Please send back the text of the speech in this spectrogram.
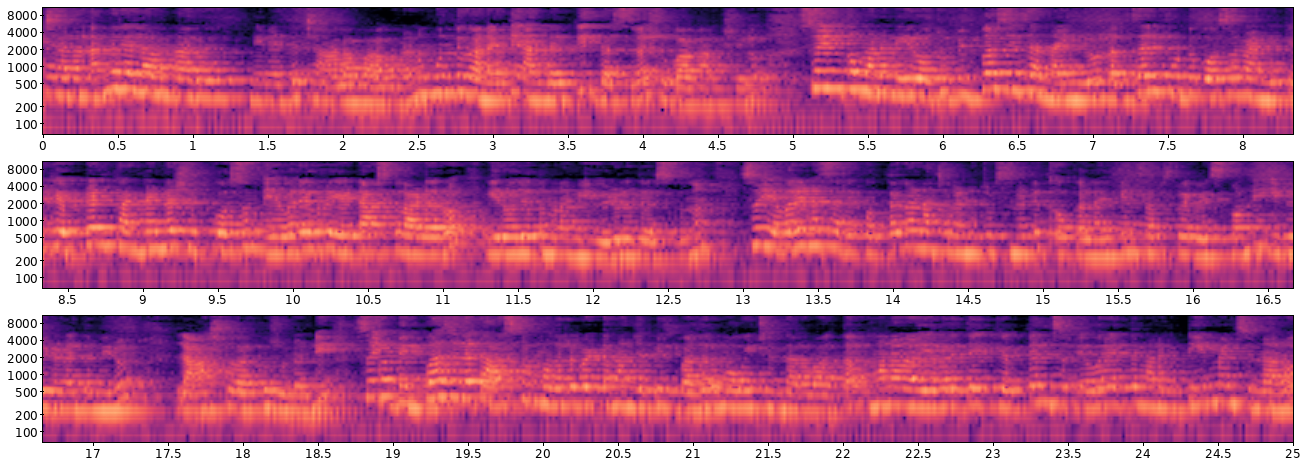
ఛానల్ అందరు ఎలా ఉన్నారు? నేనైతే చాలా బాగున్నాను. ముందుగానైతే అందరికీ దసరా శుభాకాంక్షలు. సో ఇంకా మనం ఈ రోజు బిగ్ బాస్ సీజన్ నైన్లో లగ్జరీ ఫుడ్ కోసం అండ్ కెప్టెన్ కంటెండర్షిప్ కోసం ఎవరెవరు ఏ టాస్క్ ఆడారో ఈ రోజు అయితే మనం ఈ వీడియోలో తెలుసుకుందాం. సో ఎవరైనా సరే కొత్తగా నా ఛానల్ చూసినట్టయితే ఒక లైక్ అండ్ సబ్స్క్రైబ్ చేసుకోండి ఈ వీడియోని అయితే మీరు లాస్ట్ వరకు చూడండి. సో ఇక బిగ్ బాస్ అయితే టాస్క్ మొదలు పెట్టమని చెప్పేసి బదర్ మోగించిన తర్వాత మన ఎవరైతే కెప్టెన్స్ ఎవరైతే మనకి టీమ్మేట్స్ ఉన్నారో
